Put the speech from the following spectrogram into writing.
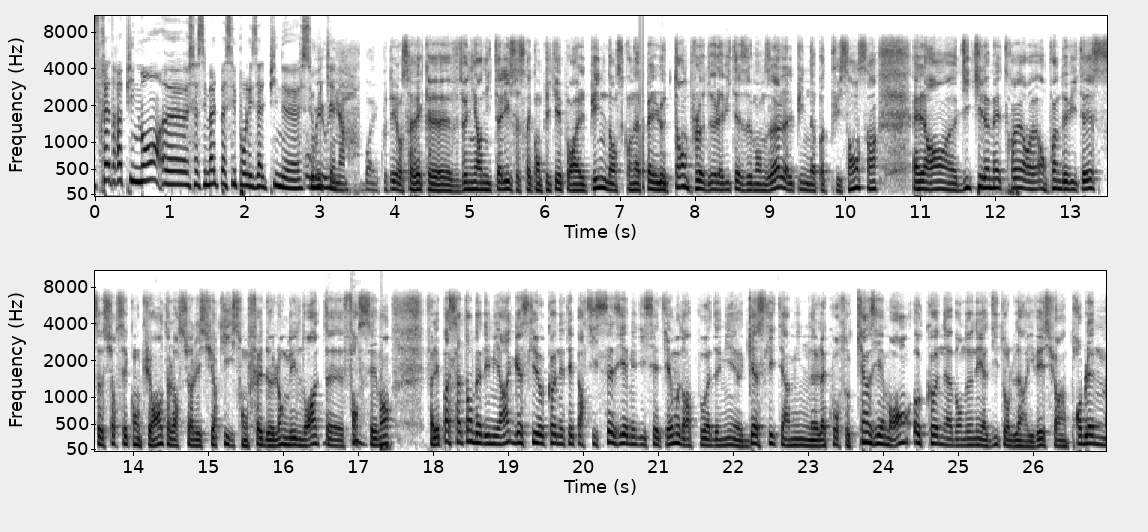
Fred, rapidement, euh, ça s'est mal passé pour les Alpines euh, ce week-end. Bon, écoutez, on savait que venir en Italie, ce serait compliqué pour Alpine dans ce qu'on appelle le temple de la vitesse de Monza. Alpine n'a pas de puissance. Hein. Elle rend 10 euh, km heure en pointe de vitesse sur ses concurrentes. Alors sur les circuits qui sont faits de longues lignes droites, forcément, fallait pas s'attendre à des miracles. Gasly Ocon était parti 16e et 17e. Au drapeau à demi, Gasly termine la course au 15e rang. Ocon a abandonné à 10 tours de l'arrivée sur un problème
